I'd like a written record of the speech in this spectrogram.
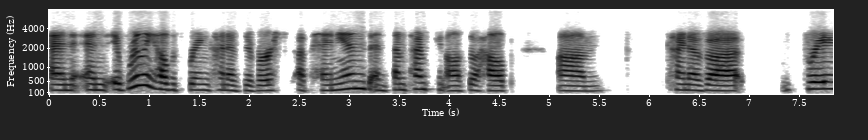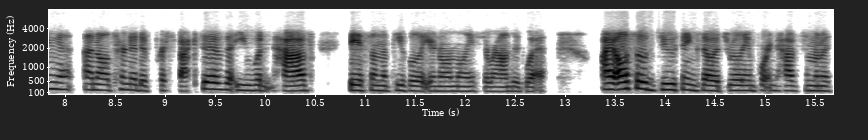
And, and it really helps bring kind of diverse opinions and sometimes can also help um, kind of uh, bring an alternative perspective that you wouldn't have based on the people that you're normally surrounded with. I also do think, though, it's really important to have someone with,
